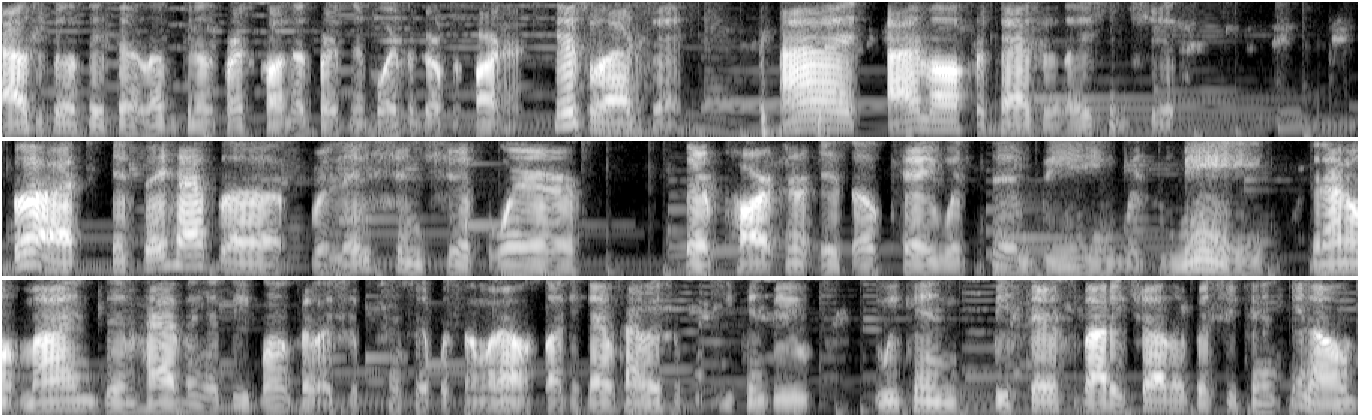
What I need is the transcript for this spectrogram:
How would you feel if they said I love you to another person, called another person their boyfriend, girlfriend, partner? Here's what I say. I I'm all for casual relationships, But if they have a relationship where their partner is okay with them being with me, then I don't mind them having a deep long-term relationship with someone else. Like if they have a kind of relationship, you can do, we can be serious about each other, but you can, you know,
